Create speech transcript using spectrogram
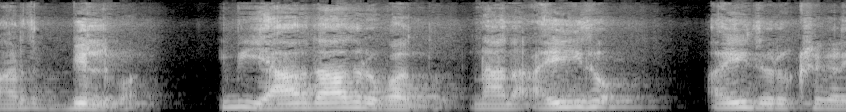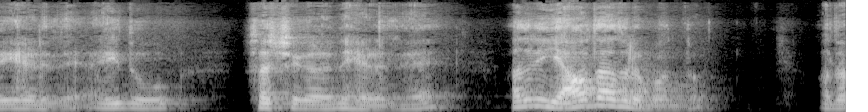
ಅರ್ಧ ಬಿಲ್ವ ಇವು ಯಾವುದಾದ್ರೂ ಒಂದು. ನಾನು ಐದು ಐದು ವೃಕ್ಷಗಳಿಗೆ ಹೇಳಿದೆ ಐದು ಸಸ್ಯಗಳನ್ನು ಹೇಳಿದೆ. ಅದರಲ್ಲಿ ಯಾವುದಾದ್ರೂ ಒಂದು. ಅದು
